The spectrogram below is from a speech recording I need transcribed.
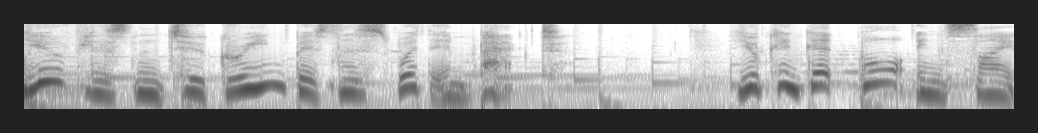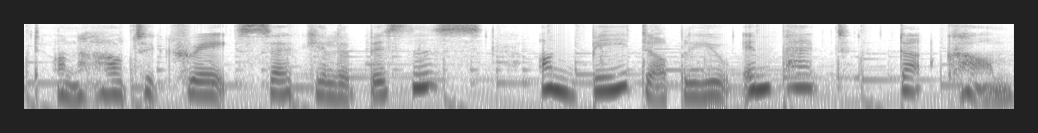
You've listened to Green Business with Impact. You can get more insight on how to create circular business on bwimpact.com.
